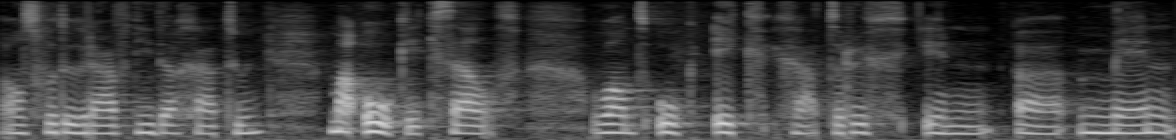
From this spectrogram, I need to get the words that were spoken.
als fotograaf die dat gaat doen, maar ook ikzelf. Want ook ik ga terug in uh, mijn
